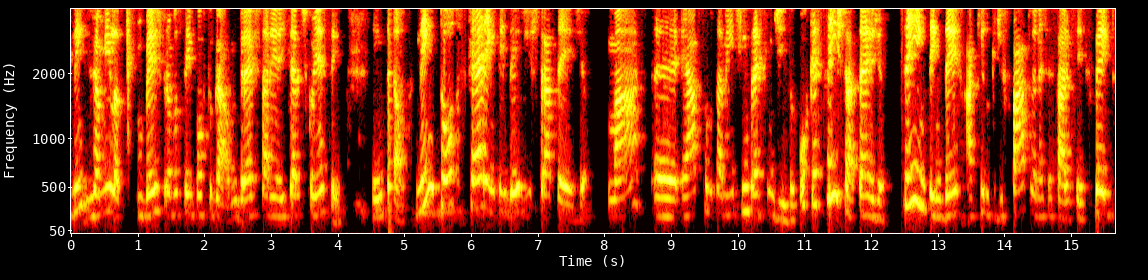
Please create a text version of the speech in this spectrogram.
Nem, Jamila, um beijo para você em Portugal. Em breve estarei aí, quero te conhecer. Então, nem todos querem entender de estratégia mas é, é, absolutamente imprescindível, porque sem estratégia, sem entender aquilo que de fato é necessário ser feito,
